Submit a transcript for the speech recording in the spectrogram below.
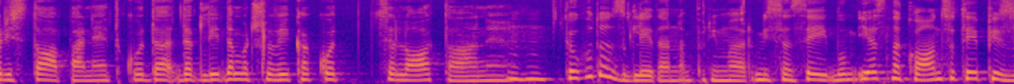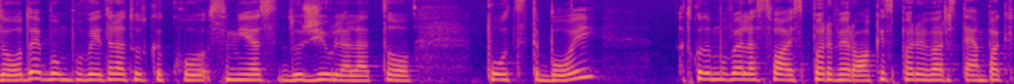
pristopa, ne, tako da, da gledamo človeka kot celota. Uh mhm. Kako to zgleda? Mislim, sej, bom, jaz na koncu te epizode bom povedala tudi, kako sem jaz doživljala to pot s teboj. Tako da bom povedala svoje iz prve roke, iz prve vrste. Ampak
